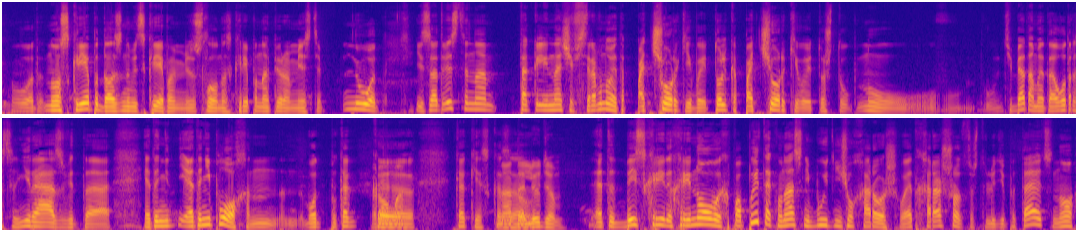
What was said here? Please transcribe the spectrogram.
Вот. Но скрепы должны быть скрепами, безусловно. Скрепа на первом месте. Ну вот. И, соответственно, так или иначе, все равно это подчеркивает, только подчеркивает то, что, ну, у тебя там эта отрасль не развита. Это, не, это неплохо. Вот как, Рома, э, как я сказал. Надо людям Это без хрен- хреновых попыток у нас не будет ничего хорошего. Это хорошо, то, что люди пытаются, но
